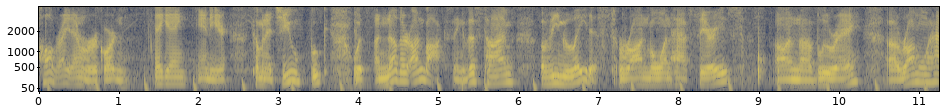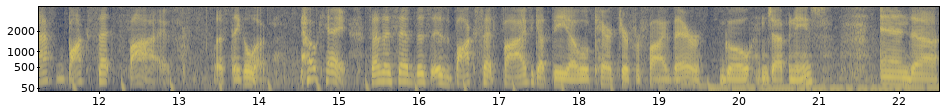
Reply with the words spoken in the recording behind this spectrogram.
All right, and we're recording. Hey gang, Andy here, coming at you, Book, with another unboxing, this time of the latest Ranma 1 Half series on uh, Blu-ray, uh, Ranma 1 Half Box Set 5. Let's take a look. Okay, so as I said, this is Box Set 5. You got the uh, little character for 5 there, Go in Japanese. And uh,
